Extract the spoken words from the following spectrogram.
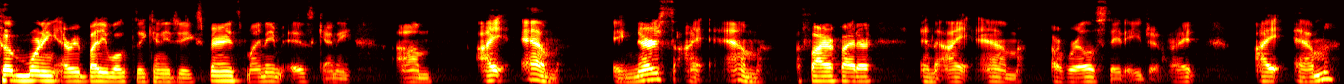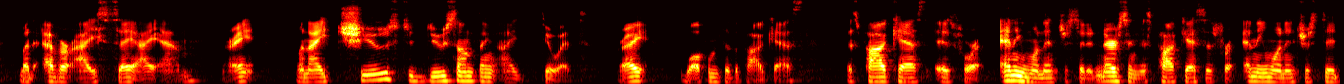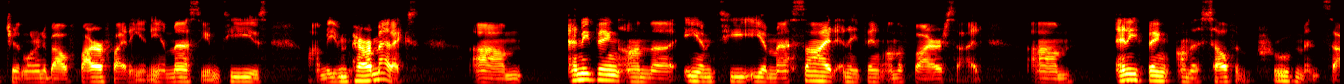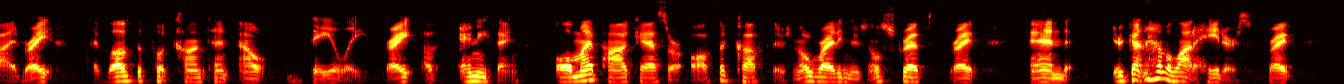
Good morning, everybody. Welcome to the Kenny G Experience. My name is Kenny. Um, I am a nurse, I am a firefighter, and I am a real estate agent, right? I am whatever I say I am, right? When I choose to do something, I do it, right? Welcome to the podcast. This podcast is for anyone interested in nursing. This podcast is for anyone interested to learn about firefighting and EMS, EMTs, um, even paramedics. Um, anything on the EMT, EMS side, anything on the fire side, um, anything on the self improvement side, right? I love to put content out daily, right? Of anything. All my podcasts are off the cuff. There's no writing, there's no script, right? And you're going to have a lot of haters, right?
